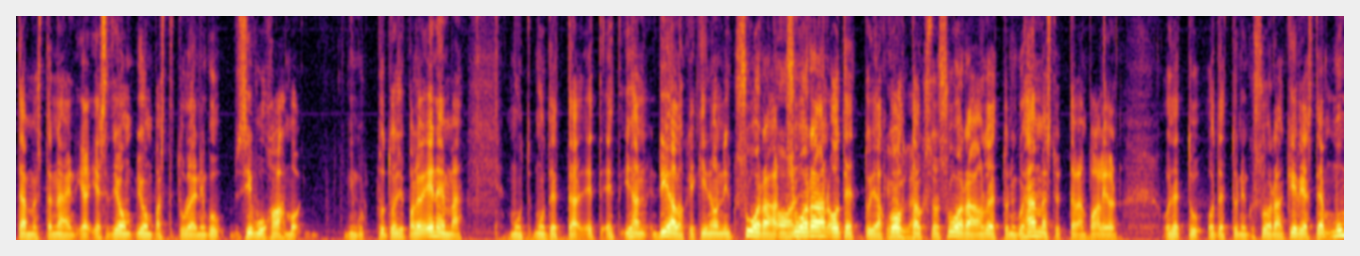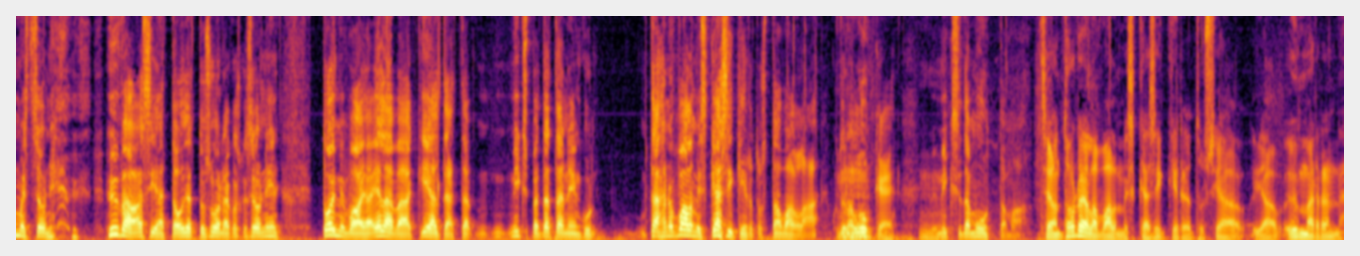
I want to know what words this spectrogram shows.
tämmöistä näin. Ja, ja sitten jompasta tulee niin kuin sivuhahmo, niin kuin tosi paljon enemmän, mutta mut että et, et ihan dialogikin on niin suoraan, on. suoraan otettu ja Kyllä. kohtaukset on suoraan otettu niin kuin hämmästyttävän paljon otettu, otettu niin kuin suoraan kirjasta. Ja mun mielestä se on hyvä asia, että otettu suoraan, koska se on niin toimivaa ja elävää kieltä, että miksipä tätä niin kuin tämähän on valmis käsikirjoitus tavallaan, kun mm. lukee. Mm. Miksi sitä muuttamaan? Se on todella valmis käsikirjoitus ja, ja ymmärrän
